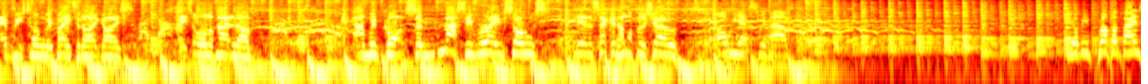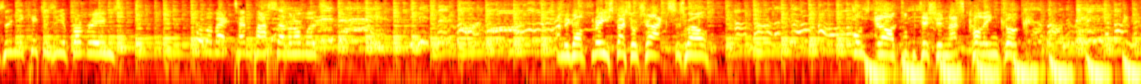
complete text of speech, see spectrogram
Every song we play tonight, guys, right it's all about love. And we've got some massive rave songs near the second half of the show. Oh, yes, we have. You'll be proper bouncing in your kitchens and your front rooms from about 10 past 7 onwards. We've got three special tracks as well. Sponsored our competition, that's Colin Cook.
